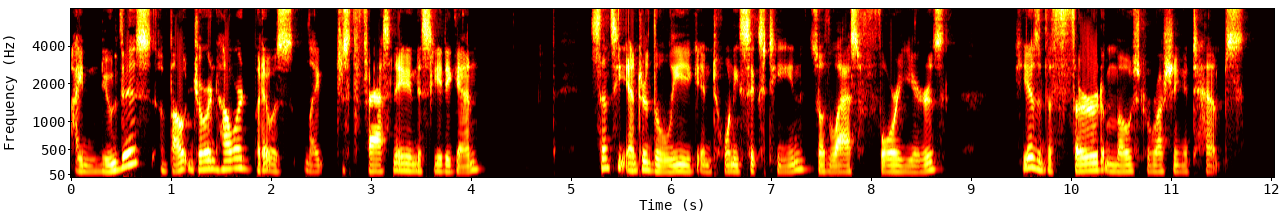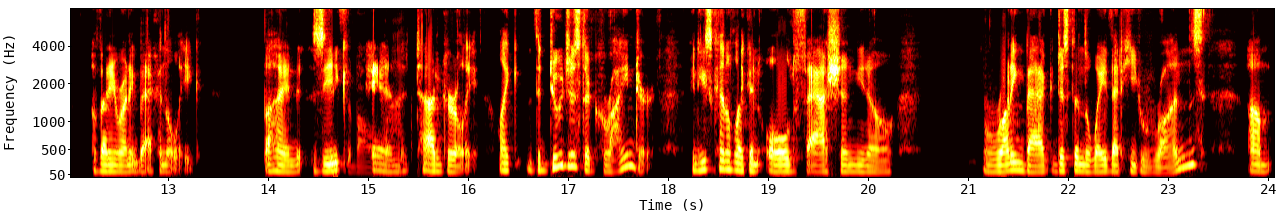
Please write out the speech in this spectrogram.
I knew this about Jordan Howard, but it was like just fascinating to see it again. Since he entered the league in 2016, so the last four years, he has the third most rushing attempts of any running back in the league, behind Zeke and Todd Gurley. Like the dude just a grinder, and he's kind of like an old fashioned, you know, running back just in the way that he runs. Um,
